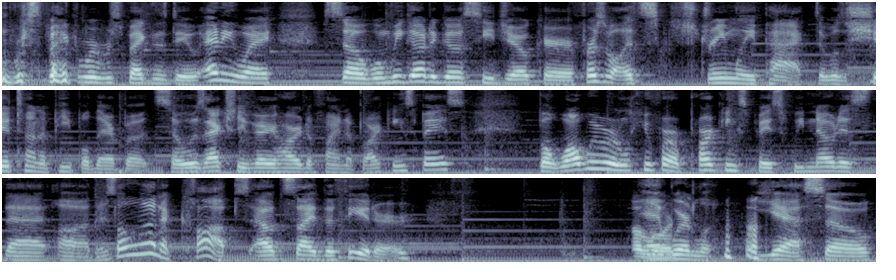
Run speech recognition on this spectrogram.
respect where respect is due. Anyway, so when we go to go see Joker, first of all, it's extremely packed. There was a shit ton of people there, but so it was actually very hard to find a parking space. But while we were looking for a parking space, we noticed that uh, there's a lot of cops outside the theater. Oh, and Lord. we're yeah, so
